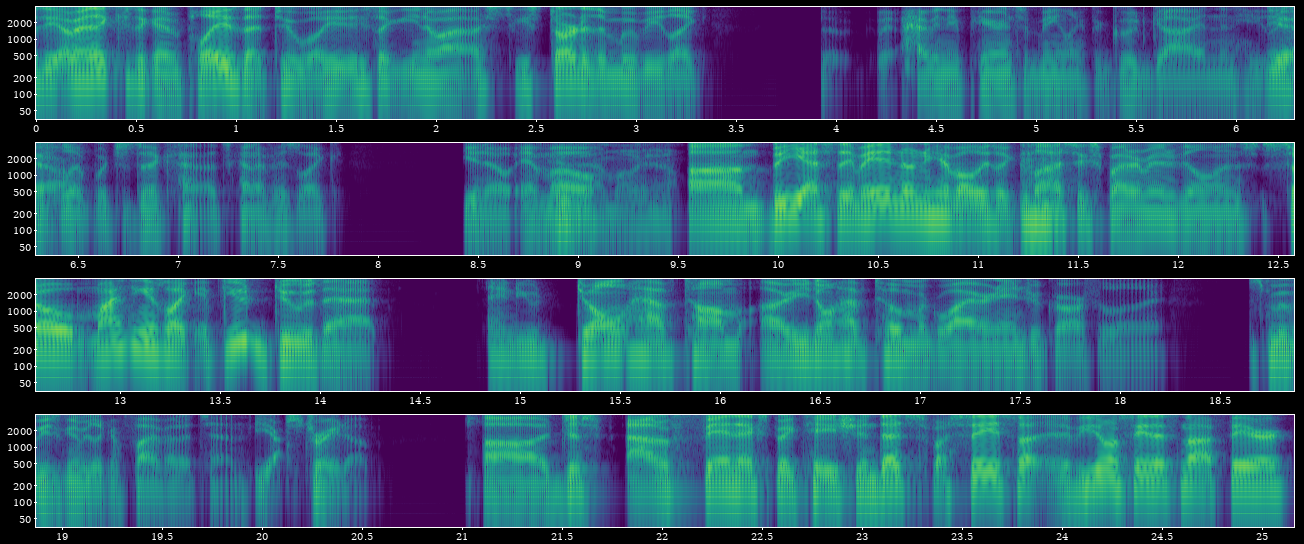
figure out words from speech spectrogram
because I mean, I think he's like he plays that too well. He, he's like, you know, I, he started the movie like having the appearance of being like the good guy, and then he like, Yeah. flipped, which is like kind of, that's kind of his like, you know, His mo. MO, yeah. Um, but yes, they made it known you have all these like Mhm. classic Spider-Man villains. So my thing is like, if you do that and you don't have Tom or you don't have Tobey Maguire and Andrew Garfield in it, this movie is gonna be like a five out of ten. Yeah. straight up. Uh, just out of fan expectation. That's say it's not. If you don't say that's not fair,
